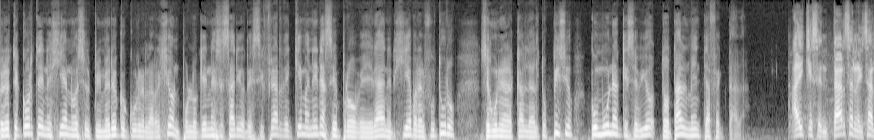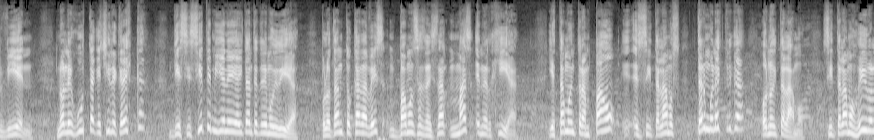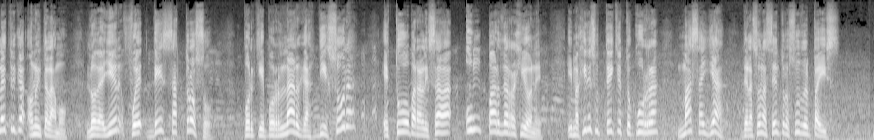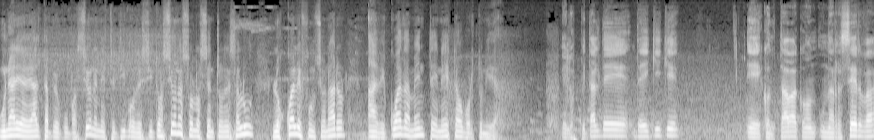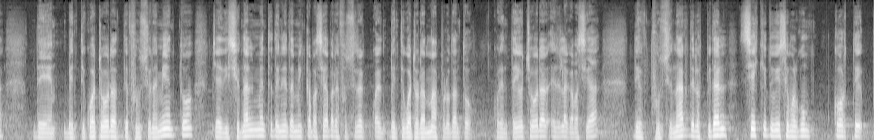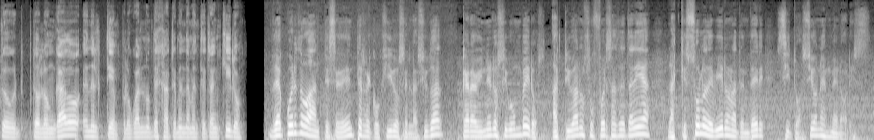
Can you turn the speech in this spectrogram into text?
Pero este corte de energía no es el primero que ocurre en la región, por lo que es necesario descifrar de qué manera se proveerá energía para el futuro, según el alcalde de Alto Hospicio, comuna que se vio totalmente afectada. Hay que sentarse a analizar bien. ¿No les gusta que Chile crezca? 17 millones de habitantes tenemos hoy día. Por lo tanto, cada vez vamos a necesitar más energía. Y estamos entrampados si instalamos termoeléctrica o no instalamos. Si instalamos hidroeléctrica o no instalamos. Lo de ayer fue desastroso porque por largas 10 horas estuvo paralizada un par de regiones. Imagínese usted que esto ocurra más allá de la zona centro-sur del país. Un área de alta preocupación en este tipo de situaciones son los centros de salud, los cuales funcionaron adecuadamente en esta oportunidad. El hospital de, Iquique eh, contaba con una reserva de 24 horas de funcionamiento y adicionalmente tenía también capacidad para funcionar 24 horas más, por lo tanto 48 horas era la capacidad de funcionar del hospital si es que tuviésemos algún corte prolongado en el tiempo, lo cual nos deja tremendamente tranquilos. De acuerdo a antecedentes recogidos en la ciudad, carabineros y bomberos activaron sus fuerzas de tarea, las que solo debieron atender situaciones menores.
